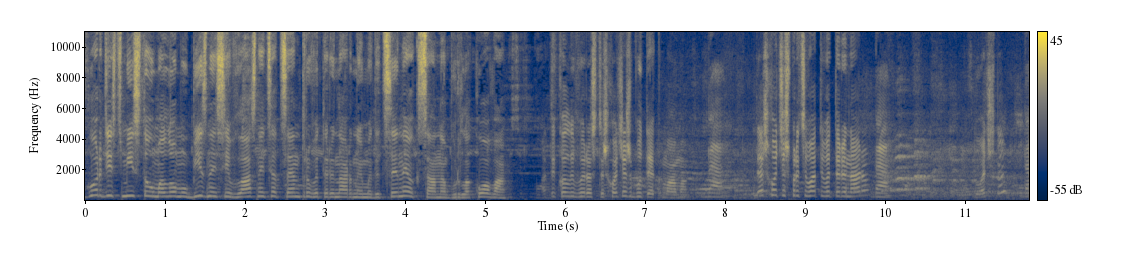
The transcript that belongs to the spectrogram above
Гордість міста у малому бізнесі власниця центру ветеринарної медицини Оксана Бурлакова. А ти коли виростеш, хочеш бути як мама? Да, Теж хочеш працювати ветеринаром? да, Точно? да,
